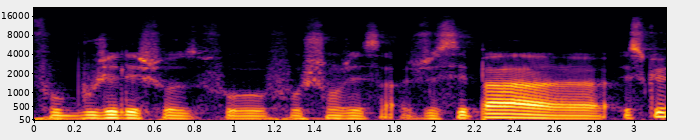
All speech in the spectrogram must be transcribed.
faut bouger les choses, faut, faut changer ça. Je sais pas, euh, est-ce que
